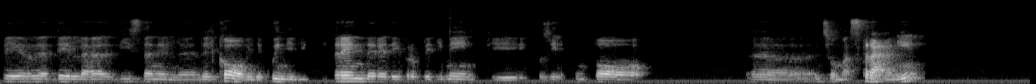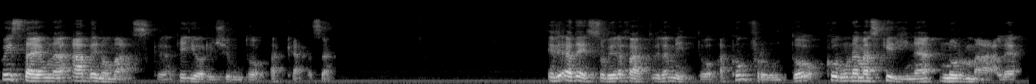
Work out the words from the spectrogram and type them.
per, della vista nel, del Covid quindi di, di, prendere dei provvedimenti così un po' eh, insomma strani. Questa è una Abenomask che io ho ricevuto a casa. E adesso ve la, fatto, ve la metto a confronto con una mascherina normale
